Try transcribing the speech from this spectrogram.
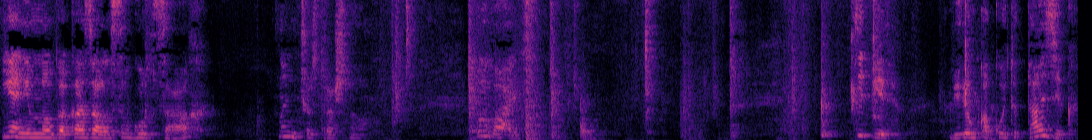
Я немного оказалась в огурцах. Но ничего страшного. Бывает. Теперь берем какой-то тазик.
